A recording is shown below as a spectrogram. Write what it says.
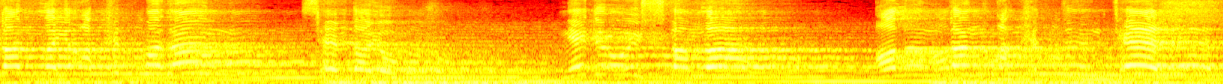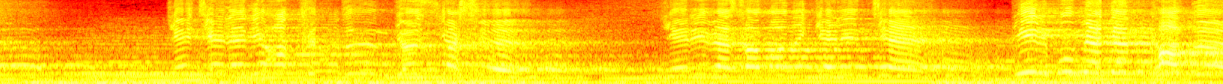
damlayı akıtmadan sevda yok. Nedir o üç damla? Alından akıttığın ter, geceleri akıttığın gözyaşı, yeri ve zamanı gelince bir bu beden kaldı,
